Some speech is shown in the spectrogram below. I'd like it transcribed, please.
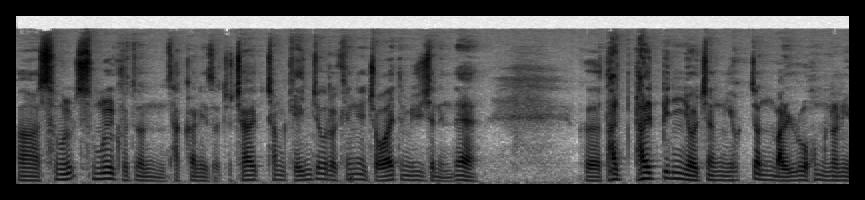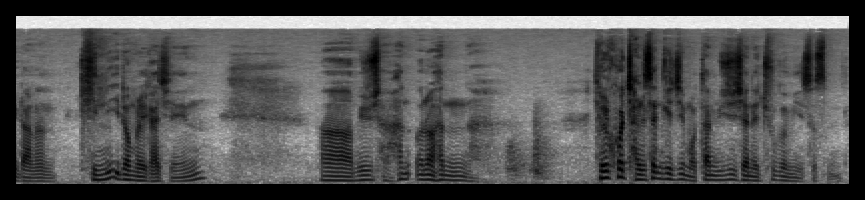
어, 숨을 숨을 굳은 사건이 있었죠. 제가 참 개인적으로 굉장히 좋아했던 뮤지션인데 그 달, 달빛 요정 역전 말로 홈런이라는 긴 이름을 가진 어, 뮤지션 한 어느 한 결코 잘생기지 못한 뮤지션의 죽음이 있었습니다.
